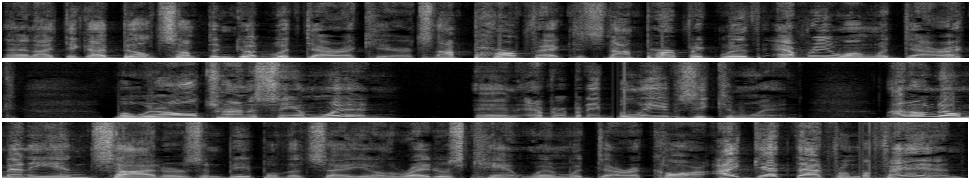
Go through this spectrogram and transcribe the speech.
And I think I built something good with Derek here. It's not perfect. It's not perfect with everyone with Derek, but we're all trying to see him win and everybody believes he can win. I don't know many insiders and people that say, you know, the Raiders can't win with Derek Carr. I get that from a fan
